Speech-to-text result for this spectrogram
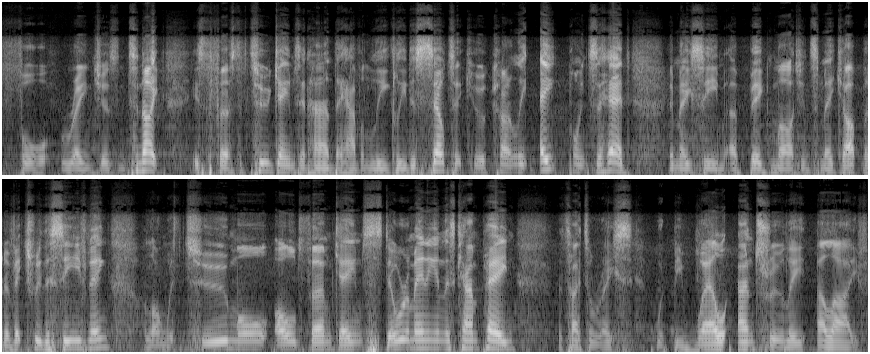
for Rangers. And tonight is the first of two games in hand they have on league leaders Celtic, who are currently eight points ahead. It may seem a big margin to make up, but a victory this evening, along with two more old firm games still remaining in this campaign, the title race would be well and truly alive.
